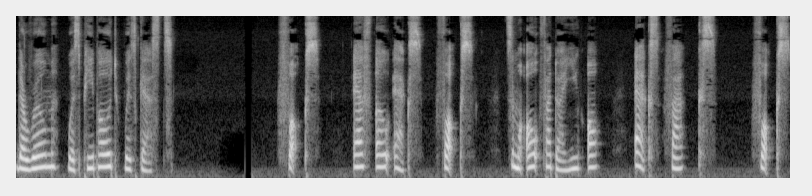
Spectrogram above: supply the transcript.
The room was peopled with guests. Fox, F-O-X, fox. 字母 o 发短音 o，x 发 x，fox。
